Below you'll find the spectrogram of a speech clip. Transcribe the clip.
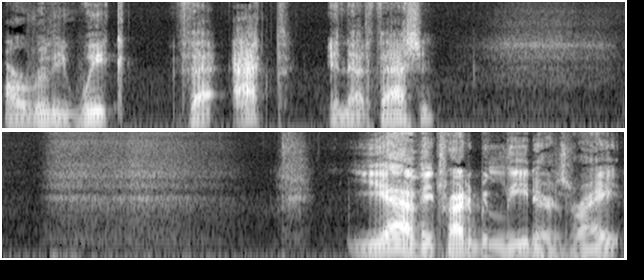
are really weak that act in that fashion? Yeah, they try to be leaders, right?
